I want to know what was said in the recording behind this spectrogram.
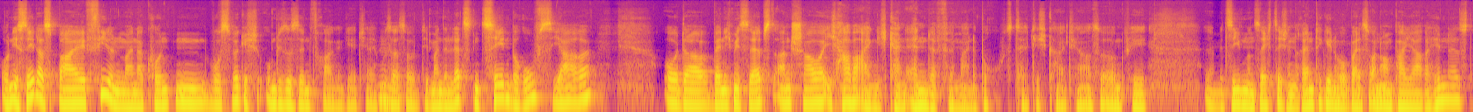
Und ich sehe das bei vielen meiner Kunden, wo es wirklich um diese Sinnfrage geht. Ja, ich muss mhm. also die, meine letzten zehn Berufsjahre oder wenn ich mich selbst anschaue, ich habe eigentlich kein Ende für meine Berufstätigkeit. Ja, also irgendwie mit 67 in Rente gehen, wobei es auch noch ein paar Jahre hin ist.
